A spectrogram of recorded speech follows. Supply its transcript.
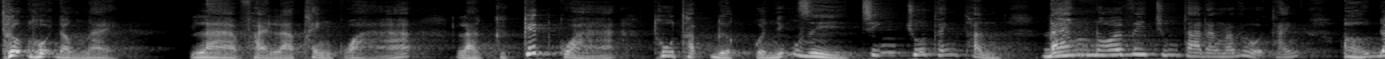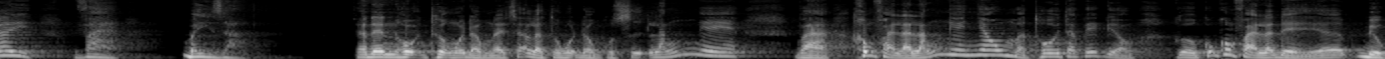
thượng hội đồng này là phải là thành quả, là kết quả thu thập được của những gì chính Chúa Thánh Thần đang nói với chúng ta, đang nói với hội thánh ở đây và bây giờ. Cho nên hội, thượng hội đồng này sẽ là thượng hội đồng của sự lắng nghe và không phải là lắng nghe nhau mà thôi theo cái kiểu cũng không phải là để ờ, biểu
